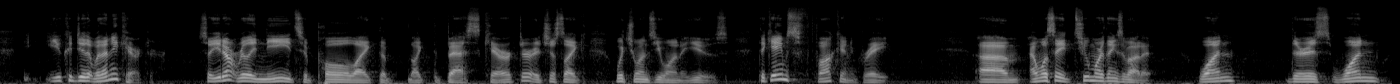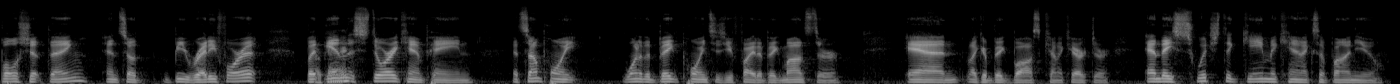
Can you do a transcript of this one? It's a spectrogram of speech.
you could do that with any character. So you don't really need to pull like the like the best character. It's just like which ones you want to use. The game's fucking great. Um, I will say two more things about it. One, there is one bullshit thing, and so be ready for it. But okay. in the story campaign, at some point, one of the big points is you fight a big monster, and like a big boss kind of character, and they switch the game mechanics up on you.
